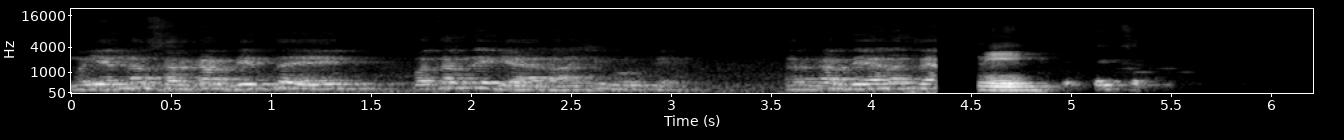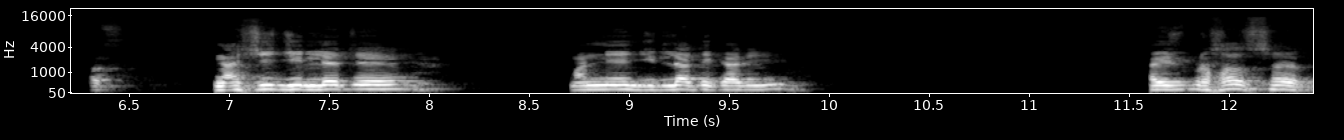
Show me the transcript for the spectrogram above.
मग यांना सरकार देतंय पदर नाही घ्यायला अशी गोष्ट आहे. सरकार द्यायला नाशिक जिल्ह्याचे माननीय जिल्हाधिकारी आयुष प्रसाद सर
